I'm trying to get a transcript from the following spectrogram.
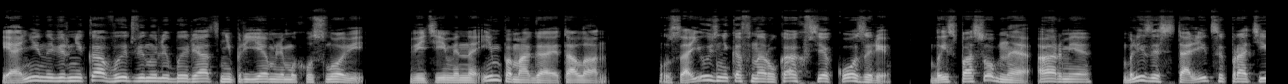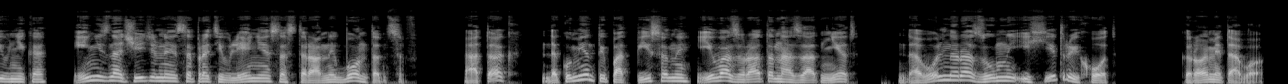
и они наверняка выдвинули бы ряд неприемлемых условий, ведь именно им помогает Алан. У союзников на руках все козыри, боеспособная армия, близость столицы противника и незначительное сопротивление со стороны бонтонцев. А так, документы подписаны и возврата назад нет. Довольно разумный и хитрый ход. Кроме того,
